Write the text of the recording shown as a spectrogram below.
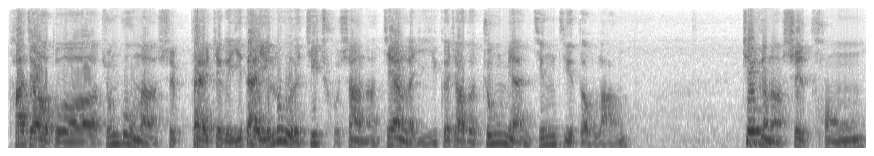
它叫做中共呢是在这个“一带一路”的基础上呢建了一个叫做中缅经济走廊。这个呢是从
